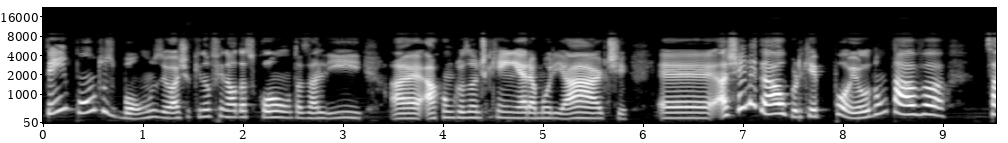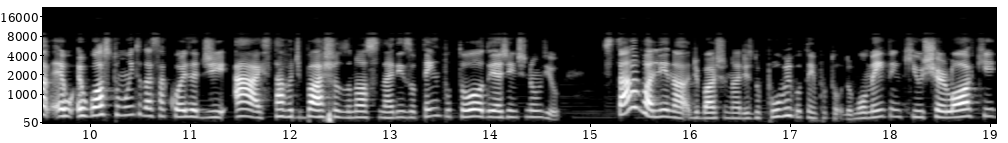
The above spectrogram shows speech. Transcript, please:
tem pontos bons, eu acho que no final das contas, ali, a, a conclusão de quem era Moriarty, é, achei legal, porque, pô, eu não tava Sabe, eu, eu gosto muito dessa coisa de, ah, estava debaixo do nosso nariz o tempo todo e a gente não viu. Estava ali na, debaixo do nariz do público o tempo todo. O momento em que o Sherlock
